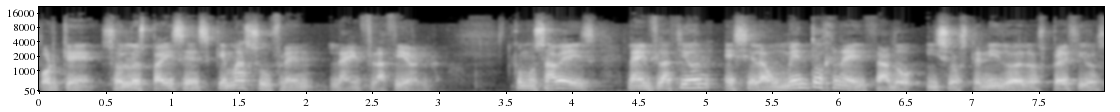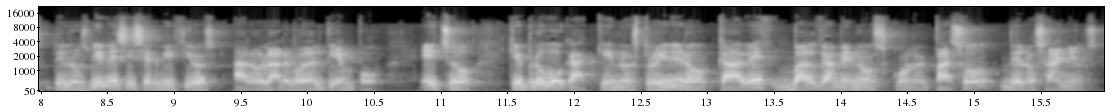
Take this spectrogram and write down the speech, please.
porque son los países que más sufren la inflación. Como sabéis, la inflación es el aumento generalizado y sostenido de los precios de los bienes y servicios a lo largo del tiempo, hecho que provoca que nuestro dinero cada vez valga menos con el paso de los años.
